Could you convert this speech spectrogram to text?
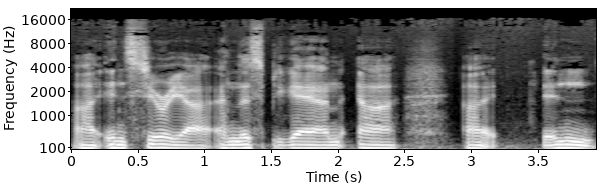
uh, in Syria, and this began uh, uh, in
